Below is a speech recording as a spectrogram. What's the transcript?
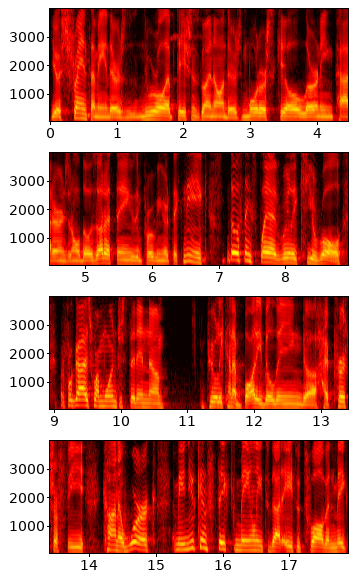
your strength. I mean, there's neural adaptations going on, there's motor skill, learning patterns, and all those other things, improving your technique. Those things play a really key role. But for guys who are more interested in um, purely kind of bodybuilding, uh, hypertrophy kind of work, I mean, you can stick mainly to that 8 to 12 and make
